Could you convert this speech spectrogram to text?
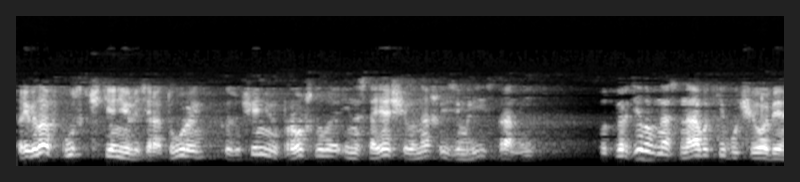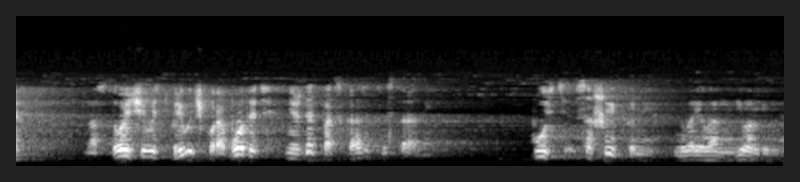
привела вкус к чтению литературы, к изучению прошлого и настоящего нашей земли и страны, утвердила в нас навыки в учебе, настойчивость, привычку работать, не ждать подсказок со стороны. «Пусть с ошибками», — говорила Анна Георгиевна,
